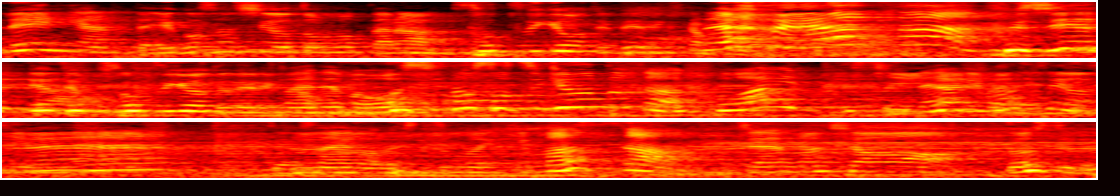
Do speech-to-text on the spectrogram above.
レイニャンってエゴサしようと思ったら卒業って出てきたもん。やった藤江って言っても卒業って出てきたまあでも推しの卒業とかは怖いですよね気になりますよねじゃあ最後の質問いきますか、いっちゃいましょう。どうする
